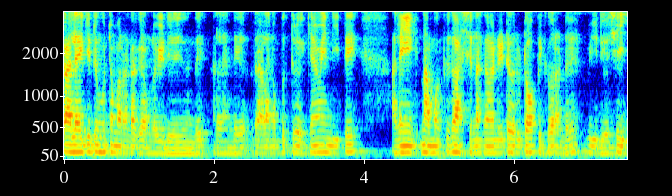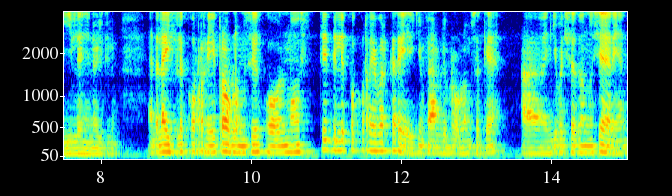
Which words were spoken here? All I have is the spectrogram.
കളിയാക്കിയിട്ടും കുറ്റം പറഞ്ഞിട്ടൊക്കെ നമ്മൾ വീഡിയോ ചെയ്യുന്നുണ്ട്. അല്ലാണ്ട് ഒരാളെ ഉപദ്രവിക്കാൻ വേണ്ടിയിട്ട് അല്ലെങ്കിൽ നമുക്ക് കാശ് ഉണ്ടാക്കാൻ വേണ്ടിയിട്ട് ഒരു ടോപ്പിക്ക് പറഞ്ഞിട്ട് വീഡിയോ ചെയ്യില്ല ഞാൻ ഒരിക്കലും. എന്റെ ലൈഫിലെ കുറേ പ്രോബ്ലംസ് ഓൾമോസ്റ്റ് ഇതിലിപ്പോൾ കുറേ പേർക്ക് അറിയായിരിക്കും ഫാമിലി പ്രോബ്ലംസ് ഒക്കെ. എനിക്ക് പക്ഷേ അതൊന്നും ഷെയർ ചെയ്യാൻ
